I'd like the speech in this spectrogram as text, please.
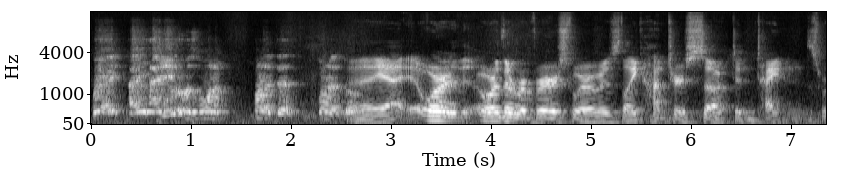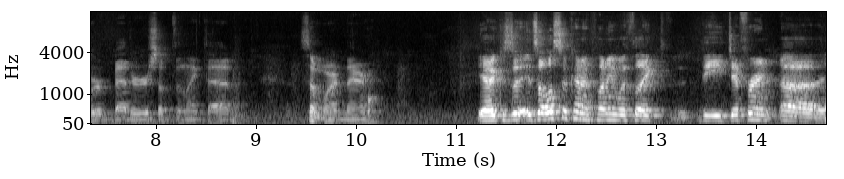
Right. I, I knew it was one of one of the one of Uh, yeah, or or the reverse where it was like hunters sucked and Titans were better or something like that. Somewhere in there. Yeah, because it's also kind of funny with like the different. Uh,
